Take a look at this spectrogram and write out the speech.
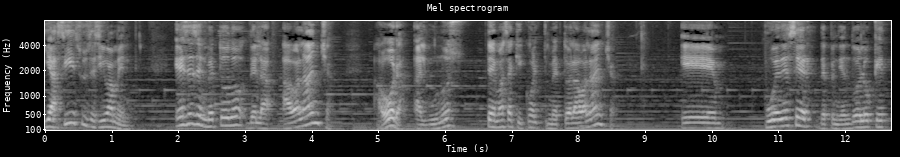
Y así sucesivamente. Ese es el método de la avalancha. Ahora, algunos temas aquí con el método de la avalancha. eh, puede ser, dependiendo de lo que,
